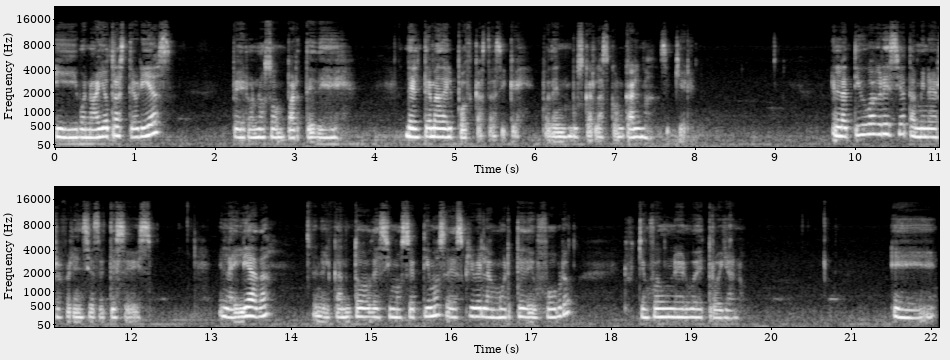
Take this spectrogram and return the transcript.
Y bueno, hay otras teorías, pero no son parte de, del tema del podcast, así que Pueden buscarlas con calma si quieren. En la antigua Grecia también hay referencias de TCEs. En la Iliada, en el canto decimoséptimo, se describe la muerte de Eufobro, quien fue un héroe troyano. Eh,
